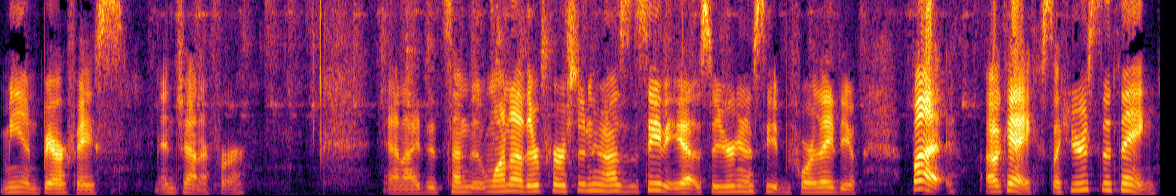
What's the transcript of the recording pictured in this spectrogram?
me and Bareface and Jennifer. And I did send it one other person who hasn't seen it yet, so you're going to see it before they do. But, okay, so here's the thing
